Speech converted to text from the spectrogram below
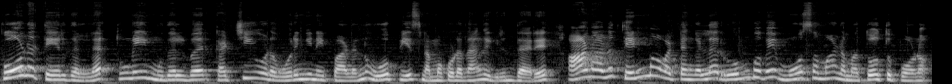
போன தேர்தலில் துணை முதல்வர் கட்சியோட ஒருங்கிணைப்பாளர்னு ஓபிஎஸ் நம்ம கூட தாங்க இருந்தாரு. ஆனாலும் தென் மாவட்டங்கள்ல ரொம்பவே மோசமா நம்ம தோத்து போனோம்.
